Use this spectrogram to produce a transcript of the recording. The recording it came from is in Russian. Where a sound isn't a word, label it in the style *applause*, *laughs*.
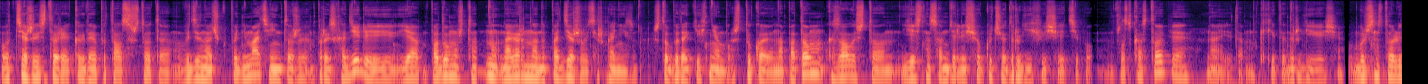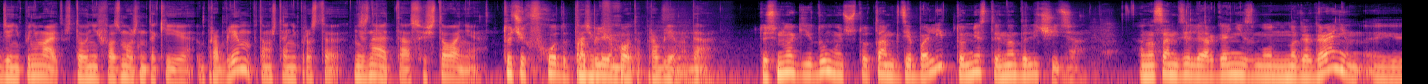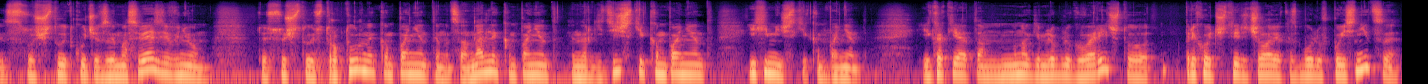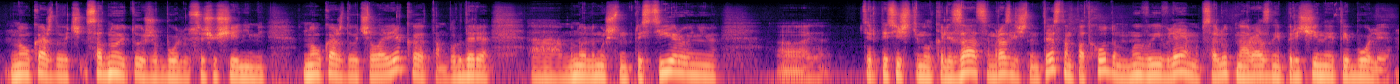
вот те же истории, когда я пытался что-то в одиночку поднимать, они тоже происходили, и я подумал, что, ну, наверное, надо поддерживать организм, чтобы таких не было штуковин. А потом казалось, что есть на самом деле еще куча других вещей, типа плоскостопие, да, и там какие-то другие вещи. Большинство людей не понимают, что у них, возможно, такие проблемы, потому что они просто не знают о существовании. Точек входа проблемы. Точек входа проблемы, да. То есть многие думают, что там, где болит, то место и надо лечить. Да. А на самом деле организм, он многогранен, и существует куча взаимосвязей в нем. То есть существует структурный компонент, эмоциональный компонент, энергетический компонент и химический компонент. И как я там многим люблю говорить, что приходит 4 человека с болью в пояснице, но у каждого с одной и той же болью, с ощущениями, но у каждого человека, там, благодаря а, мнолемышечному тестированию, а, терапевтическим локализациям, различным тестам, подходам мы выявляем абсолютно разные причины этой боли.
